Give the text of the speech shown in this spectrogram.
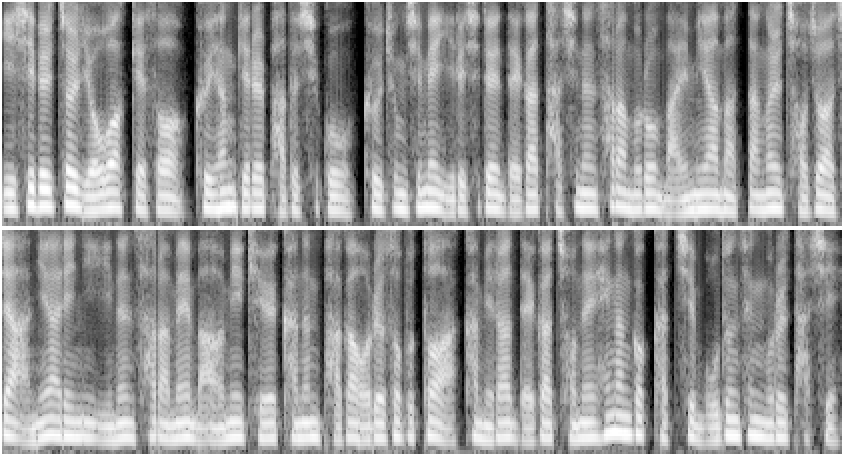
21절 여호와께서 그 향기를 받으시고 그 중심에 이르시되 내가 다시는 사람으로 말미암아 땅을 저주하지 아니하리니 이는 사람의 마음이 계획하는 바가 어려서부터 악함이라 내가 전에 행한 것 같이 모든 생물을 다시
